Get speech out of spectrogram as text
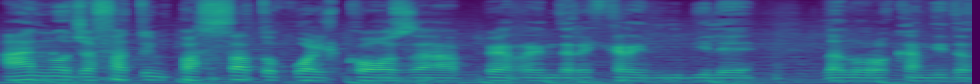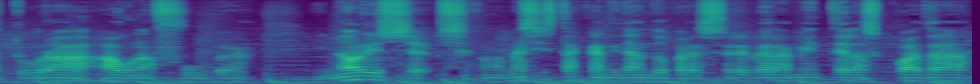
hanno già fatto in passato qualcosa per rendere credibile la loro candidatura a una fuga. Il Norwich secondo me si sta candidando per essere veramente la squadra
